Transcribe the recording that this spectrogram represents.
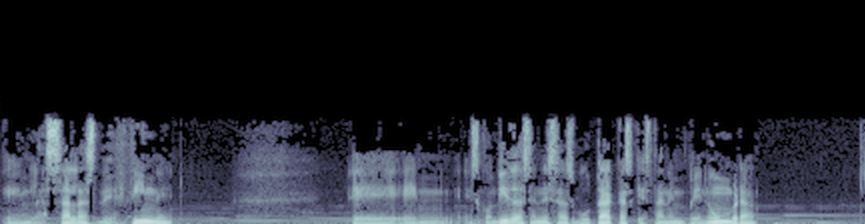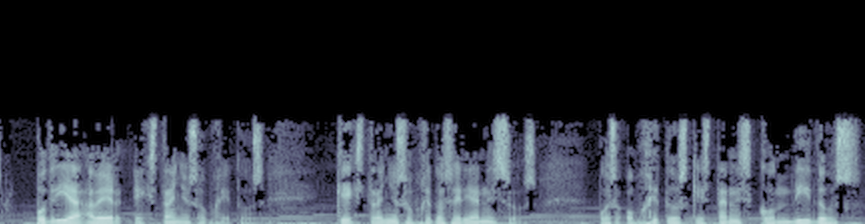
en las salas de cine, eh, en- escondidas en esas butacas que están en penumbra, podría haber extraños objetos. ¿Qué extraños objetos serían esos? Pues objetos que están escondidos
